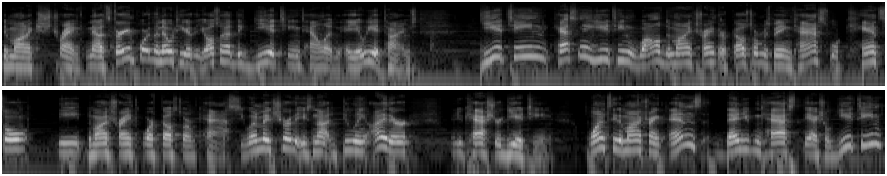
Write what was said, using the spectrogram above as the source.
Demonic Strength. Now, it's very important to note here that you also have the Guillotine talent in AoE at times. Guillotine, casting a Guillotine while Demonic Strength or Felstorm is being cast will cancel the Demonic Strength or Felstorm cast. You want to make sure that he's not doing either when you cast your Guillotine. Once the Demonic Strength ends, then you can cast the actual Guillotine,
